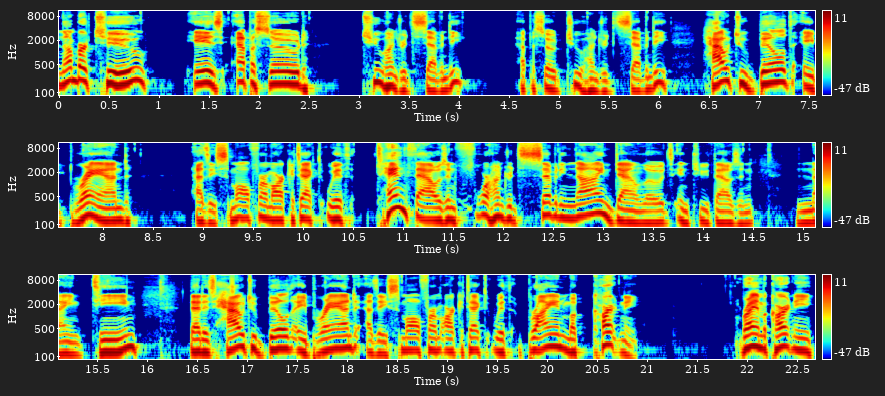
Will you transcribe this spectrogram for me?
Number two is episode 270. Episode 270 how to Build a Brand as a Small Firm Architect with 10,479 downloads in 2019. That is How to Build a Brand as a Small Firm Architect with Brian McCartney. Brian McCartney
